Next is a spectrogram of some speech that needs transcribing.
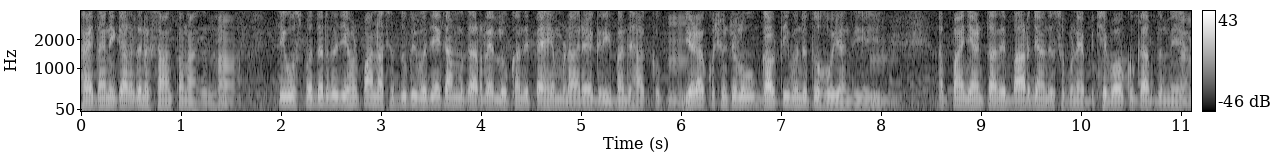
ਫਾਇਦਾ ਨਹੀਂ ਕਰਦੇ ਨੁਕਸਾਨ ਤਾਂ ਨਾ ਕਰੋ ਜੀ। ਤੇ ਉਸ ਪੱਧਰ ਤੇ ਜੇ ਹੁਣ ਭਾਨਾ ਸਿੱਧੂ ਕੋਈ ਵਧੀਆ ਕੰਮ ਕਰ ਰਿਹਾ ਲੋਕਾਂ ਦੇ ਪੈਸੇ ਮੜਾ ਰਿਹਾ ਗਰੀਬਾਂ ਦੇ ਹੱਕ ਜਿਹੜਾ ਕੁਛ ਚਲੋ ਗਲਤੀ ਬੰਦੇ ਤੋਂ ਹੋ ਜਾਂਦੀ ਹੈ ਜੀ। ਆਪਾਂ ਏਜੰਟਾਂ ਦੇ ਬਾਹਰ ਜਾਣ ਦੇ ਸੁਪਨੇ ਪਿੱਛੇ ਬਹੁਤ ਕੁ ਕਰ ਦਿੰਦੇ ਆ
